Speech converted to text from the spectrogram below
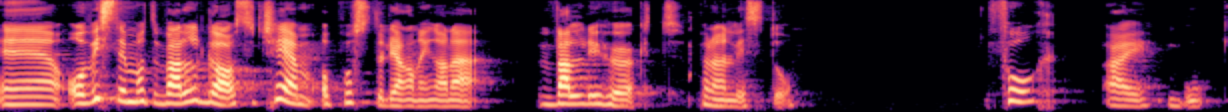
Eh, og hvis jeg måtte velge, så kommer apostelgjerningene veldig høyt på den lista. For ei bok.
